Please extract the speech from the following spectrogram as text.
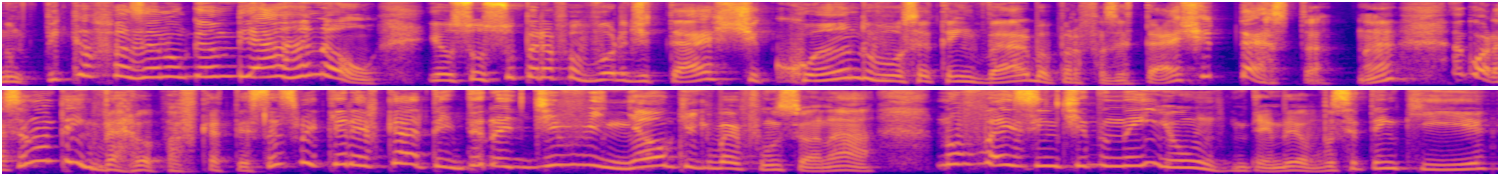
Não fica fazendo gambiarra, não. Eu sou super a favor de teste quando você tem verba para fazer teste, testa, né? Agora, você não tem verba para ficar testando, você vai querer ficar tentando adivinhar o que, que vai funcionar. Não faz sentido nenhum, entendeu? Você tem que ir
